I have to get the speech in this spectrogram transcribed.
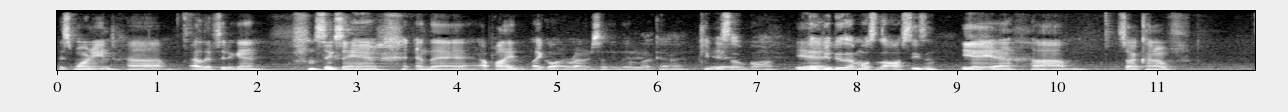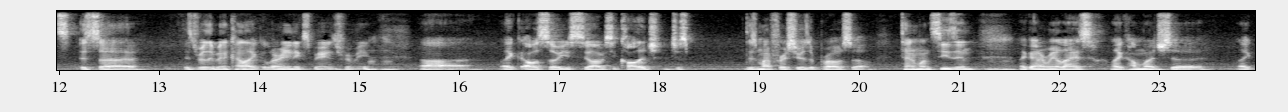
this morning um, I lifted again, 6 a.m. and then I'll probably like go on a run or something later. Like, kind of keep yeah. yourself going. Yeah. You you do that most of the off season? Yeah, yeah. Um, so I kind of it's, it's uh it's really been kind of like a learning experience for me. Mhm. Uh, like I was so used to obviously college. Just this is my first year as a pro, so ten month season. Mhm. Like I didn't realize like how much uh, like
